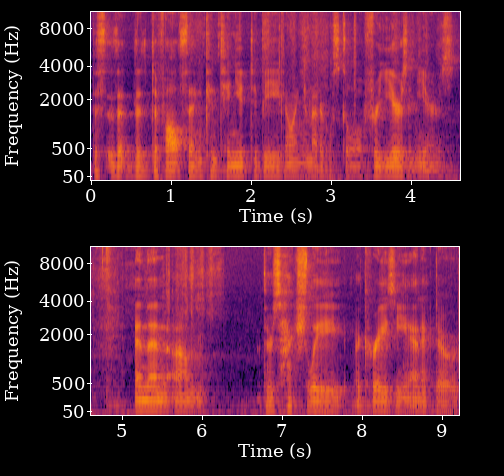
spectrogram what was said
the, the the default thing continued to be going to medical school for years and years, and then um, there's actually a crazy anecdote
